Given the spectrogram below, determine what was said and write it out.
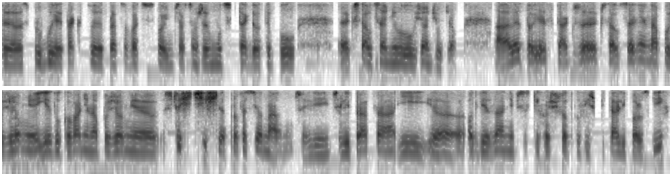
e, spróbuje tak e, pracować swoim czasem, żeby móc w tego typu e, kształceniu wziąć udział. Ale to jest także kształcenie na poziomie i edukowanie na poziomie ściśle profesjonalnym, czyli, czyli praca i odwiedzanie wszystkich ośrodków i szpitali polskich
